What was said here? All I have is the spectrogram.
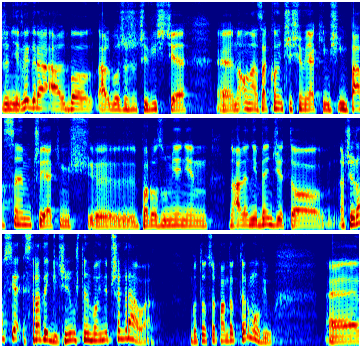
że nie wygra, albo, albo że rzeczywiście e, no ona zakończy się jakimś impasem, czy jakimś e, porozumieniem, no ale nie będzie to. Znaczy, Rosja strategicznie już tę wojnę przegrała, bo to, co pan doktor mówił. E,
